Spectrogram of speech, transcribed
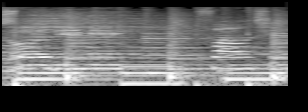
所以秘密放弃。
